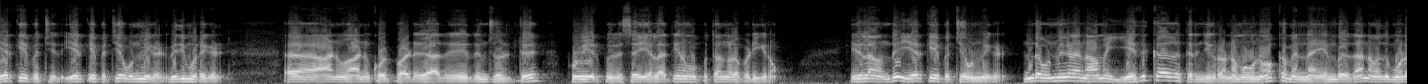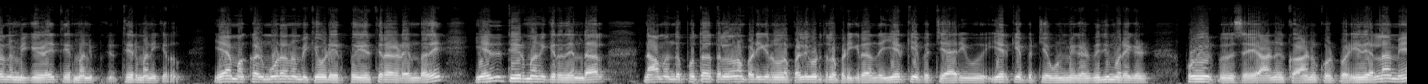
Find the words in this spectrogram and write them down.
இயற்கை பற்றியது. இயற்கை பற்றிய உண்மைகள் விதிமுறைகள். அணு அணு கோட்பாடு அது இதுன்னு சொல்லிட்டு புவியீர்ப்பு விசை எல்லாத்தையும் நம்ம புத்தகங்களை படிக்கிறோம். இதெல்லாம் வந்து இயற்கையை பற்றிய உண்மைகள். இந்த உண்மைகளை நாம் எதுக்காக தெரிஞ்சுக்கிறோம்? நம்ம நோக்கம் என்ன என்பது தான் நமது மூட நம்பிக்கைகளை தீர்மானி தீர்மானிக்கிறது. ஏன் மக்கள் மூடநம்பிக்கையோடு இருப்ப இருக்கிறார்கள் என்பதை எது தீர்மானிக்கிறது என்றால் நாம் இந்த புத்தகத்திலலாம் படிக்கிறோம்ல பள்ளிக்கூடத்தில் படிக்கிற அந்த இயற்கையை பற்றிய அறிவு இயற்கையை பற்றிய உண்மைகள் விதிமுறைகள் புவியீர்ப்பு விசை அணு அணுக்கோட்பாடு இது எல்லாமே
